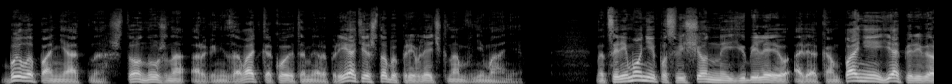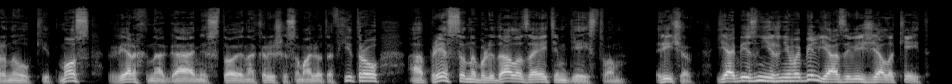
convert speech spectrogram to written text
было понятно, что нужно организовать какое-то мероприятие, чтобы привлечь к нам внимание. На церемонии, посвященной юбилею авиакомпании, я перевернул Кит Мосс вверх ногами, стоя на крыше самолета в Хитроу, а пресса наблюдала за этим действом. «Ричард, я без нижнего белья», — завизжала Кейт.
